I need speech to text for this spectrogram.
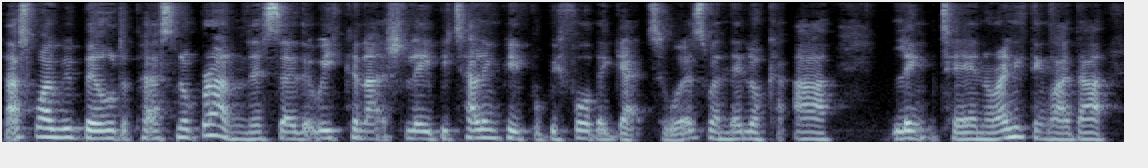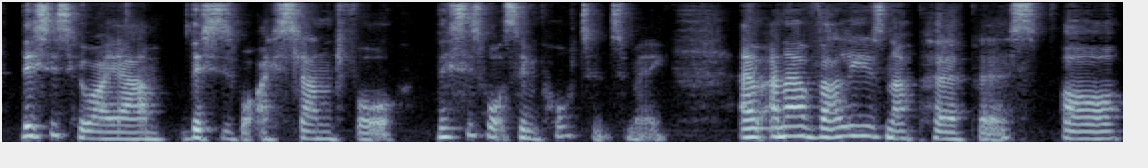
That's why we build a personal brand is so that we can actually be telling people before they get to us when they look at our linkedin or anything like that this is who i am. This is what i stand for this is what's important to me. Um, and our values and our purpose are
